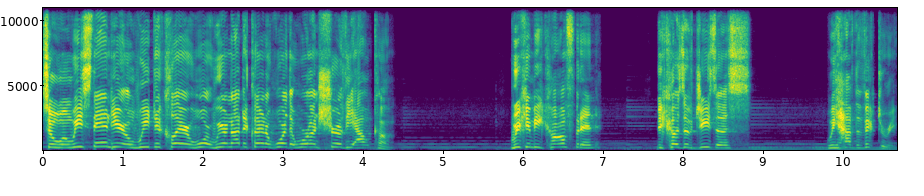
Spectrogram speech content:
So when we stand here and we declare war, we are not declaring a war that we're unsure of the outcome. We can be confident because of Jesus, we have the victory.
